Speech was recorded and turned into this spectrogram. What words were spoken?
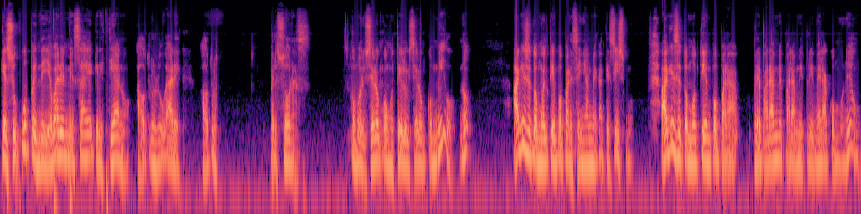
que se ocupen de llevar el mensaje cristiano a otros lugares, a otras personas, como lo hicieron con usted y lo hicieron conmigo, ¿no? Alguien se tomó el tiempo para enseñarme catecismo. Alguien se tomó tiempo para prepararme para mi primera comunión.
